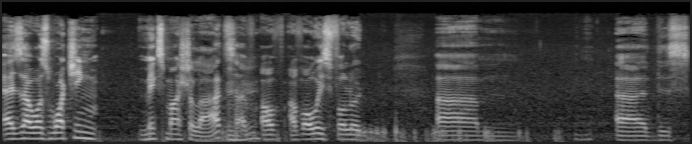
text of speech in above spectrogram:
as I was watching mixed martial arts, Mhm. I've, I've I've always followed um, uh, this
